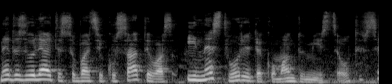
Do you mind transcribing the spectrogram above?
не дозволяйте собаці кусати вас і не створюйте команду місця. От і все.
